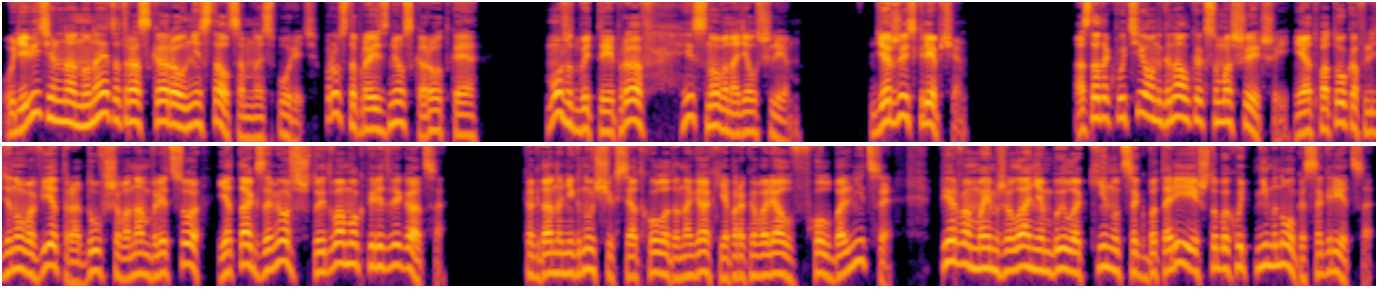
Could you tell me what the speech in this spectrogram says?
Удивительно, но на этот раз Карл не стал со мной спорить, просто произнес короткое «Может быть, ты и прав», и снова надел шлем. «Держись крепче». Остаток пути он гнал как сумасшедший, и от потоков ледяного ветра, дувшего нам в лицо, я так замерз, что едва мог передвигаться. Когда на негнущихся от холода ногах я проковылял в холл больницы, первым моим желанием было кинуться к батарее, чтобы хоть немного согреться.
